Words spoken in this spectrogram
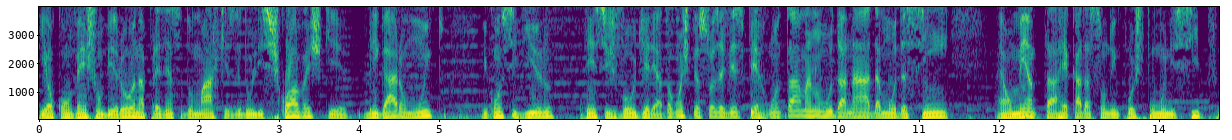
e ao Convention Bureau, na presença do Marques e do Ulisses Covas, que brigaram muito e conseguiram tem esses voos direto. Algumas pessoas às vezes perguntam, ah, mas não muda nada, muda sim. Aumenta a arrecadação do imposto para o município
